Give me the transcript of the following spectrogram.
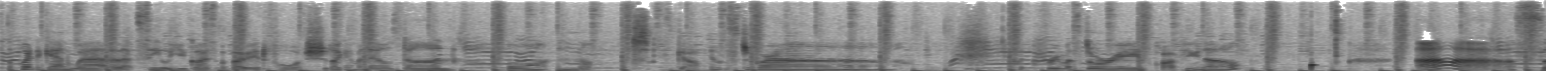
to the point again where let's see what you guys voted for. Should i get my nails done or not? Get up instagram. Click through my stories. Quite a few now Ah, so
